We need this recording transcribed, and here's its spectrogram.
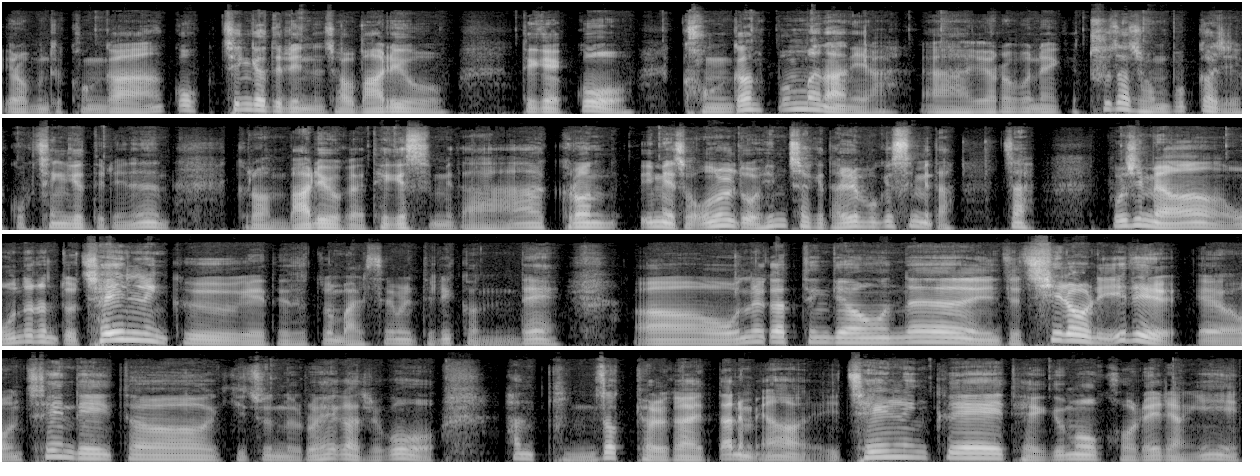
여러분들 건강 꼭 챙겨드리는 저 마리오 되겠고 건강뿐만 아니라 아, 여러분에게 투자 정보까지 꼭 챙겨드리는 그런 마리오가 되겠습니다. 아, 그런 의미에서 오늘도 힘차게 달려보겠습니다. 자 보시면 오늘은 또 체인링크에 대해서 좀 말씀을 드릴 건데 어, 오늘 같은 경우는 이제 7월 1일 예, 온체인 데이터 기준으로 해가지고 한 분석 결과에 따르면 이 체인링크의 대규모 거래량이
